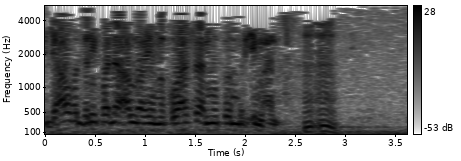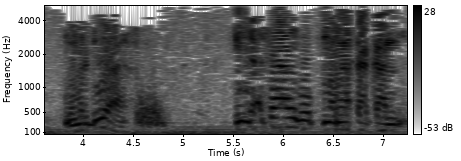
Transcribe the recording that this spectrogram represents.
jauh daripada Allah yang berkuasa maupun beriman. Mm -hmm. Nomor dua, tidak sanggup mengatakan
